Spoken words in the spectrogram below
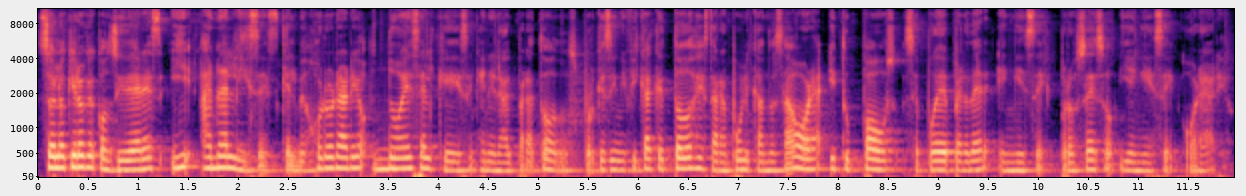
Solo quiero que consideres y analices que el mejor horario no es el que es en general para todos, porque significa que todos estarán publicando esa hora y tu post se puede perder en ese proceso y en ese horario.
